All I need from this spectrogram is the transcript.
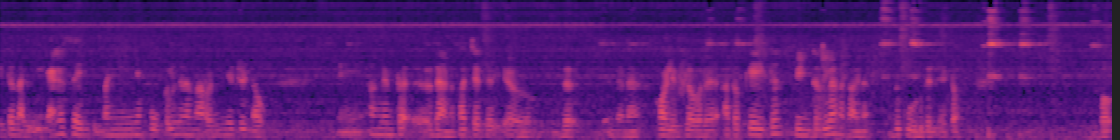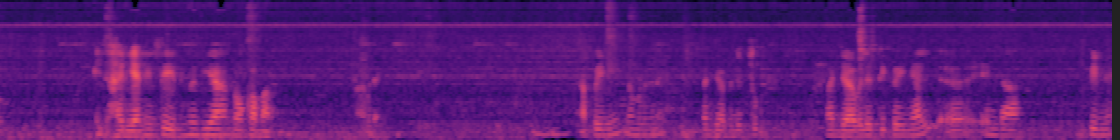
ഇട്ട് നല്ല രസമായിരിക്കും മഞ്ഞ പൂക്കൾ ഇങ്ങനെ നിറഞ്ഞിട്ടുണ്ടാവും. അങ്ങനത്തെ ഇതാണ് പച്ചക്കറി ഇത് എന്താണ് കോളിഫ്ലവർ അതൊക്കെ ആയിട്ട് വിന്ററിലാണ് കാണുക. അത് കൂടുതൽ കേട്ടോ. അപ്പോൾ ഇത് ഹരിയാനയിലത്തെ ഏത് നദിയാ നോക്കാൻ മറന്നു അവിടെ അപ്പോൾ ഇനി നമ്മളിങ്ങനെ പഞ്ചാബിലെത്തും. പഞ്ചാബിലെത്തിക്കഴിഞ്ഞാൽ എന്താ പിന്നെ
